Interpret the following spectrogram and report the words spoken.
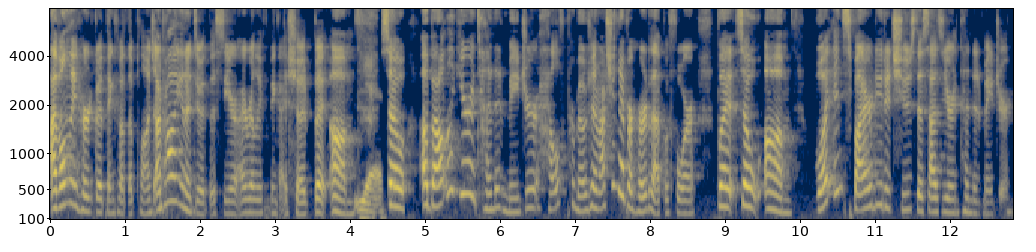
I've only heard good things about the plunge. I'm probably gonna do it this year. I really think I should. But um, Yeah. so about like your intended major, health promotion. I've actually never heard of that before. But so um, what inspired you to choose this as your intended major?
